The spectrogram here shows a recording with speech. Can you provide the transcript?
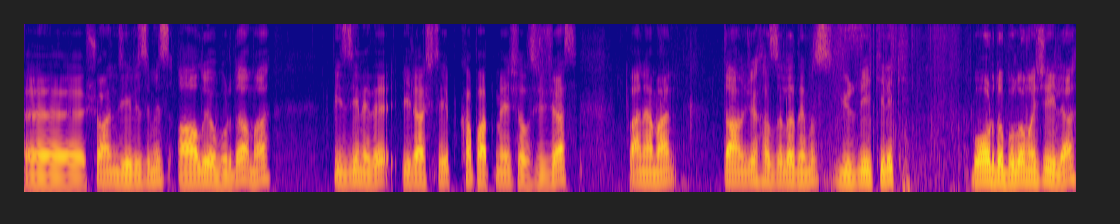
E, şu an cevizimiz ağlıyor burada ama biz yine de ilaçlayıp kapatmaya çalışacağız. Ben hemen daha önce hazırladığımız %2'lik bordo bulamacıyla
